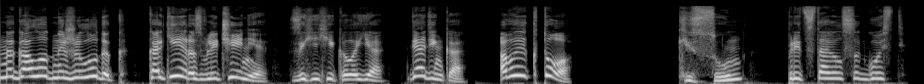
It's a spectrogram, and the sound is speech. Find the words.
«На голодный желудок какие развлечения?» — захихикала я. «Дяденька, а вы кто?» «Кисун», — представился гость.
